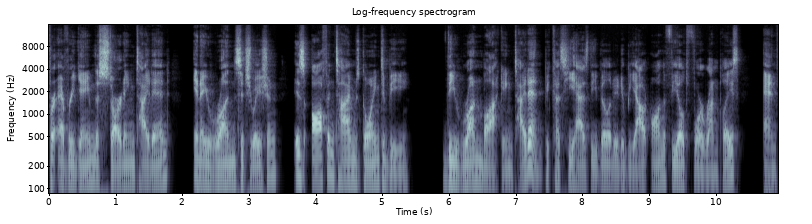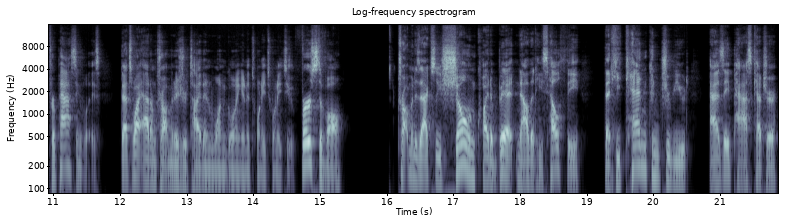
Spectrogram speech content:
for every game, the starting tight end in a run situation, is oftentimes going to be the run blocking tight end because he has the ability to be out on the field for run plays and for passing plays. That's why Adam Trautman is your tight end one going into 2022. First of all, Trautman has actually shown quite a bit now that he's healthy that he can contribute as a pass catcher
